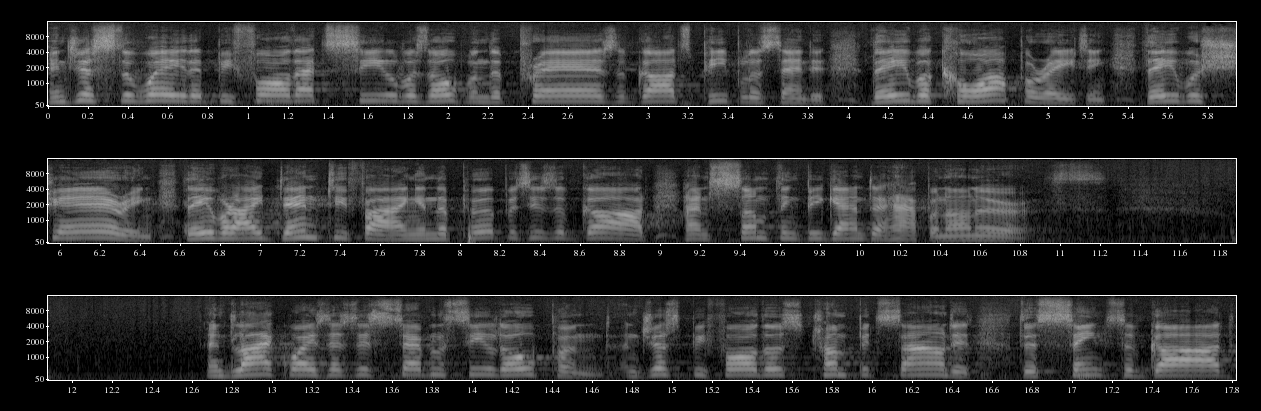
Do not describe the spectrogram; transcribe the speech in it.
In just the way that before that seal was opened, the prayers of God's people ascended. They were cooperating, they were sharing, they were identifying in the purposes of God, and something began to happen on earth. And likewise, as this seventh seal opened, and just before those trumpets sounded, the saints of God,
